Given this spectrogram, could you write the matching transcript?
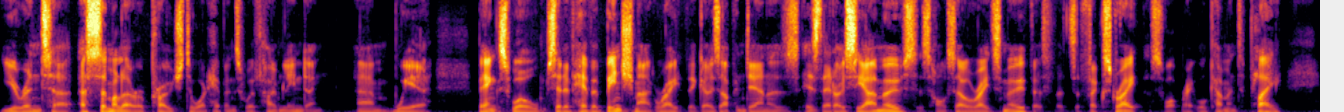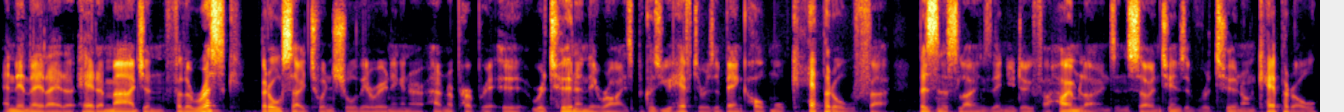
you're into a similar approach to what happens with home lending, um, where banks will sort of have a benchmark rate that goes up and down as, as that OCR moves, as wholesale rates move. If it's a fixed rate, the swap rate will come into play. And then they add a, add a margin for the risk but also to ensure they're earning an, an appropriate uh, return in their eyes because you have to, as a bank, hold more capital for business loans than you do for home loans. And so, in terms of return on capital,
